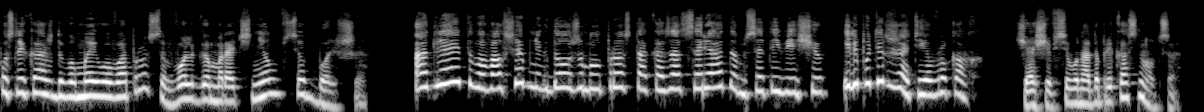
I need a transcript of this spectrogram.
После каждого моего вопроса Вольга мрачнел все больше. А для этого волшебник должен был просто оказаться рядом с этой вещью или подержать ее в руках. Чаще всего надо прикоснуться.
